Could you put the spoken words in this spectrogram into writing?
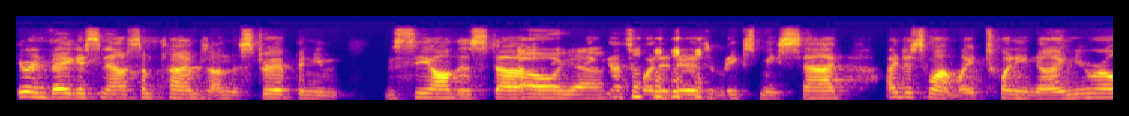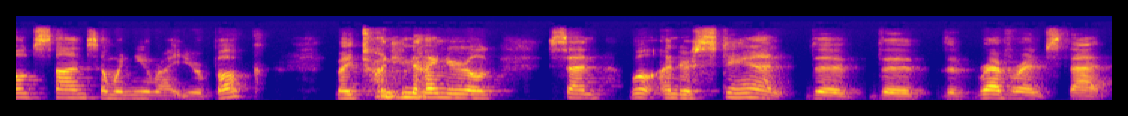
You're in Vegas now, sometimes on the strip, and you you see all this stuff. Oh yeah, that's what it is. It makes me sad. I just want my 29 year old son. So when you write your book, my 29 year old son will understand the the the reverence that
